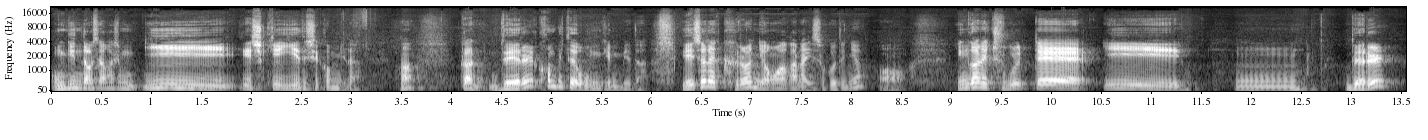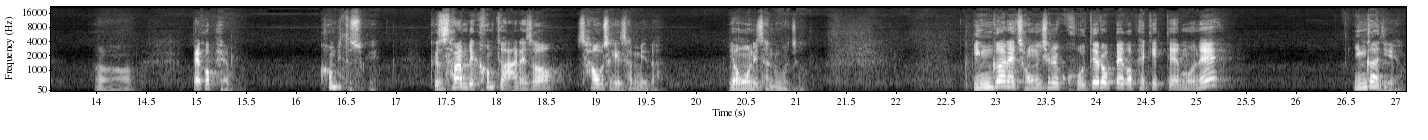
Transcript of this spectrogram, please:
옮긴다고 생각하시면 이, 쉽게 이해되실 겁니다. 어? 그러니까 뇌를 컴퓨터에 옮깁니다. 예전에 그런 영화가 하나 있었거든요. 어, 인간이 죽을 때이 음, 뇌를 어, 백업해요. 컴퓨터 속에. 그래서 사람들이 컴퓨터 안에서 사후세계 삽니다. 영원히 사는 거죠. 인간의 정신을 그대로 백업했기 때문에 인간이에요.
